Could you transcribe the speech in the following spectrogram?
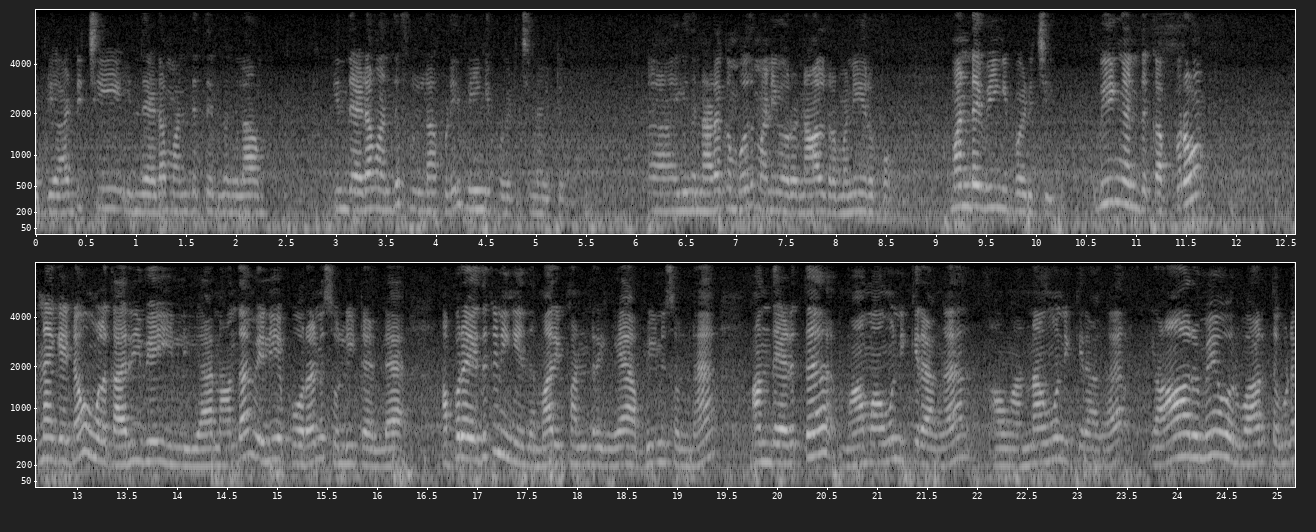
இப்படி அடித்து இந்த இடம் மண்டு தெரியுதுங்களா? இந்த இடம் வந்து ஃபுல்லாக அப்படியே வீங்கி போயிடுச்சு நைட்டு இது நடக்கும்போது மணி ஒரு நாலரை மணி இருக்கும். மண்டை வீங்கி போயிடுச்சு. வீங்கினதுக்கப்புறம் நான் கேட்டேன் உங்களுக்கு அறிவே இல்லையா? நான் தான் வெளியே போகிறேன்னு சொல்லிட்டேன்ல. அப்புறம் எதுக்கு நீங்கள் இந்த மாதிரி பண்ணுறீங்க அப்படின்னு சொன்னேன் அந்த இடத்த மாமாவும் நிற்கிறாங்க அவங்க அண்ணாவும் நிற்கிறாங்க யாருமே ஒரு வார்த்தை கூட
